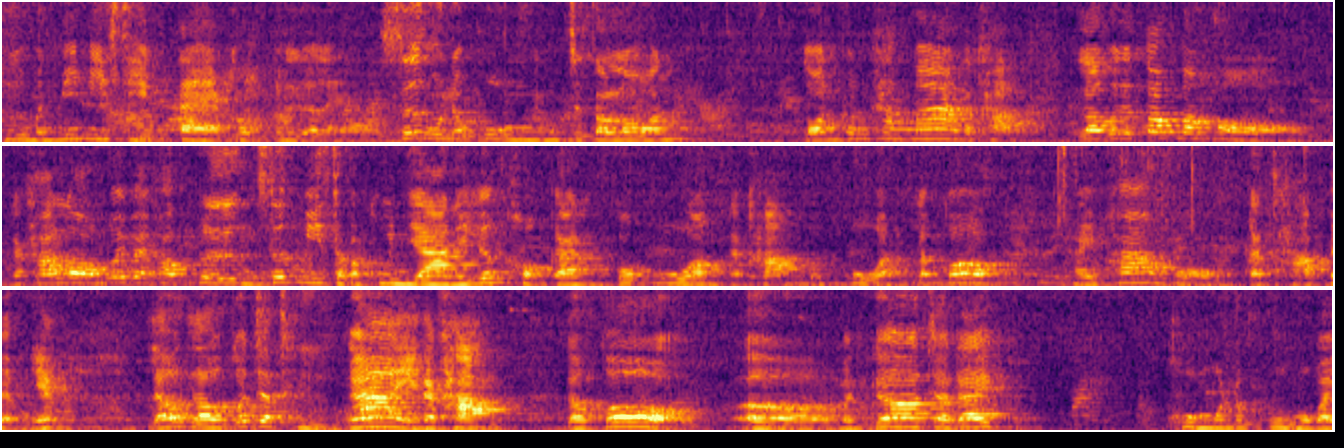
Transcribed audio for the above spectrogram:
คือมันไม่มีเสียงแตกของเกลือแล้ว ซึ่งอุณหภูมิมันจะร้อนร้อนค่อนข้างมากนะคะ เราก็จะต้องมาห่อนะคะรองด้วยใบพับพลึง ซึ่งมีสรรพคุณยาในเรื่องของการกดบวมนะคะลดปวดแล้วก็ใช้ผ้าห่อกระชับแบบเนี้ยแล้วเราก็จะถือง่ายนะคะ แล้วก็เอ่อมันก็จะได้คุมอุณหภูมิเอาไว้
